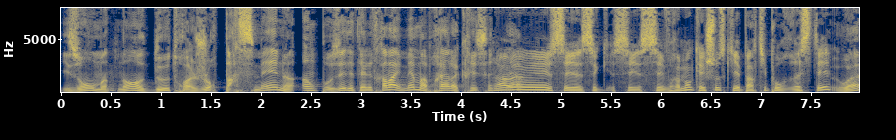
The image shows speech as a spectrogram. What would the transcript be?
Ils ont maintenant deux trois jours par semaine imposé des télétravail, même après la crise ah sanitaire. oui, oui c'est c'est c'est c'est vraiment quelque chose qui est parti pour rester Ouais.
